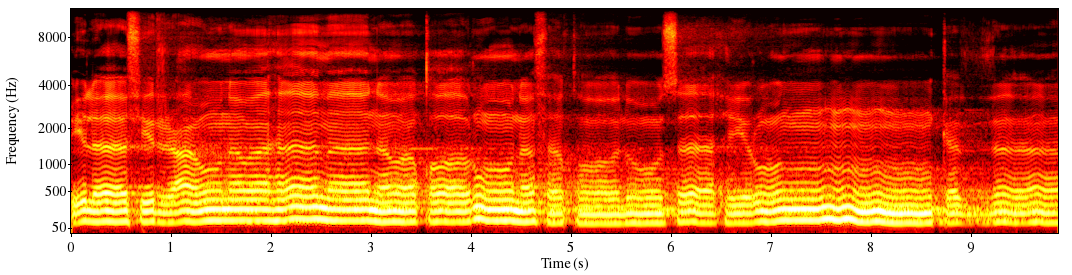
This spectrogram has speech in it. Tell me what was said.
إلى فرعون وهامان وقارون فقالوا ساحر كذاب.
